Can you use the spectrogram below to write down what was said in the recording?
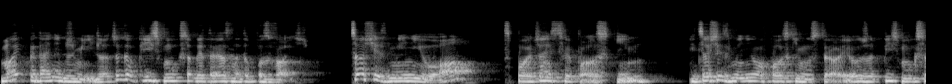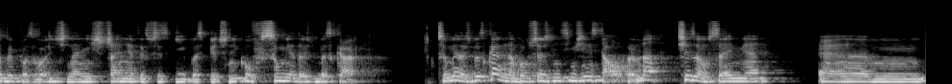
moje pytanie brzmi, dlaczego PiS mógł sobie teraz na to pozwolić? Co się zmieniło, w społeczeństwie polskim i co się zmieniło w polskim ustroju, że PiS mógł sobie pozwolić na niszczenie tych wszystkich bezpieczników w sumie dość bezkarnie. W sumie dość bezkarnie, no bo przecież nic im się nie stało, prawda? Siedzą w Sejmie, em,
